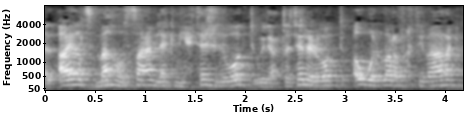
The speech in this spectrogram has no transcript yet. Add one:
ال IELTS ما هو صعب لكن يحتاج له وقت وإذا اعطيت له الوقت أول مرة في اختبارك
